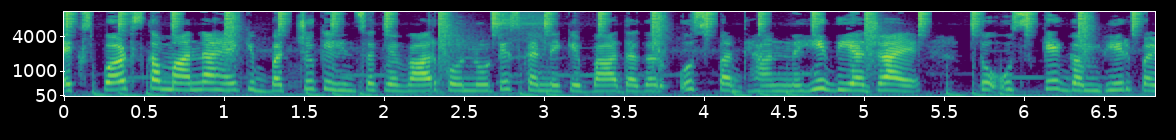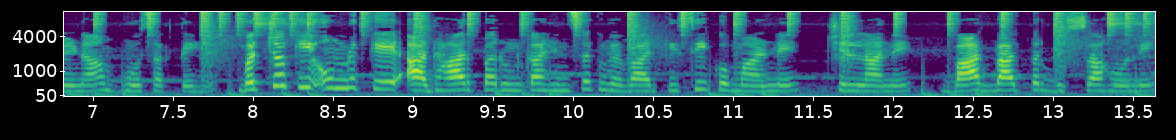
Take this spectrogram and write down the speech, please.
एक्सपर्ट्स का मानना है कि बच्चों के हिंसक व्यवहार को नोटिस करने के बाद अगर उस पर ध्यान नहीं दिया जाए तो उसके गंभीर परिणाम हो सकते हैं। बच्चों की उम्र के आधार पर उनका हिंसक व्यवहार किसी को मारने, चिल्लाने बात बात पर गुस्सा होने,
